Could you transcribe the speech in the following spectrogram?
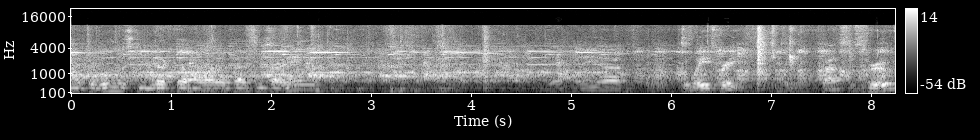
Autobus qui bloque le passing siding. Then the, uh, the way freight passes through.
